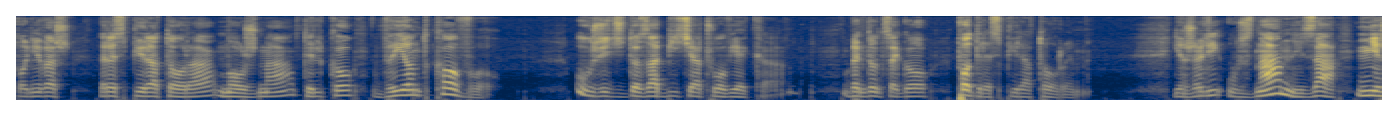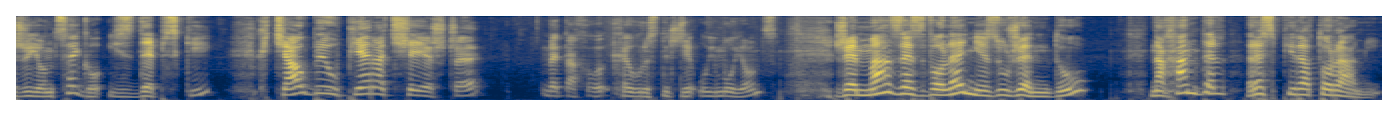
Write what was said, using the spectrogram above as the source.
ponieważ respiratora można tylko wyjątkowo użyć do zabicia człowieka będącego pod respiratorem. Jeżeli uznany za nieżyjącego Izdebski chciałby upierać się jeszcze, metaheurystycznie ujmując, że ma zezwolenie z urzędu na handel respiratorami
